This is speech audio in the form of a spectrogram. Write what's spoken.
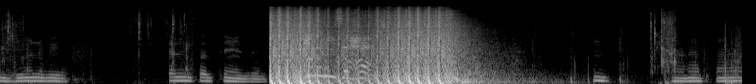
जोन भी चल निकलते हैं जून। Ahead! कहाँ कहाँ?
